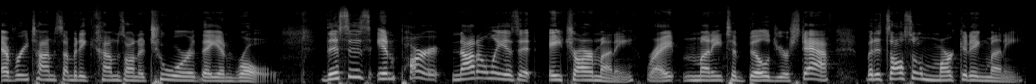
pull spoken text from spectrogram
every time somebody comes on a tour, they enroll. This is in part, not only is it HR money, right? Money to build your staff, but it's also marketing money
